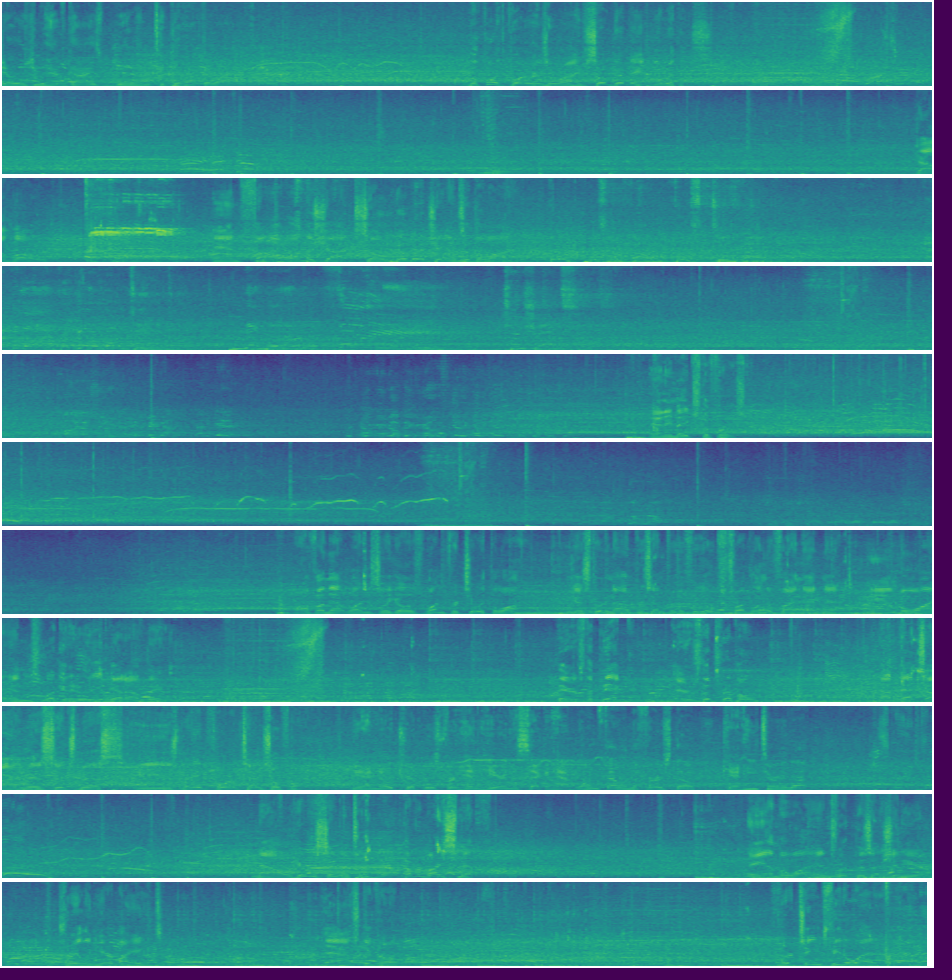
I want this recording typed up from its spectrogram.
shows you have guys willing to give up the rock. The fourth quarter has arrived. So good to have you with us. Down low. And foul on the shot, so he'll get a chance at the line. Personal foul, first team foul. At the line for your home team, number 40. Two shots. And he makes the first. Off on that one, so he goes one for two at the line. Just 39% for the field, struggling to find that net. And the Lions looking at who they've got out there. There's the pick. There's the triple. That time. is six miss. He's made four of ten so far. Yeah, no triples for him here in the second half. One fell in the first, though. Can he turn it up? Now, here is Singleton, covered by Smith. And the Lions with possession here. Trailing here by eight. Pass to Cook. 13 feet away.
